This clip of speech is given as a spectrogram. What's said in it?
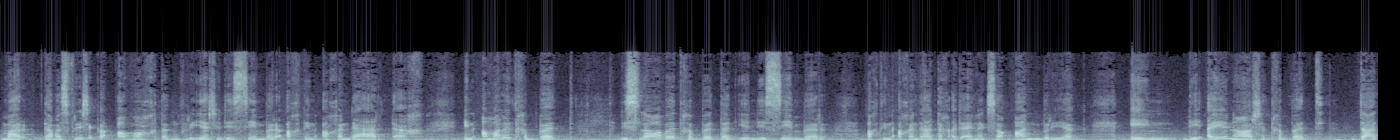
Maar daar was vreeslike afwagting vir 1 Desember 1838 en almal het gebid. Die slawe het gebid dat 1 Desember 1838 uiteindelik sou aanbreek en die eienaars het gebid dat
